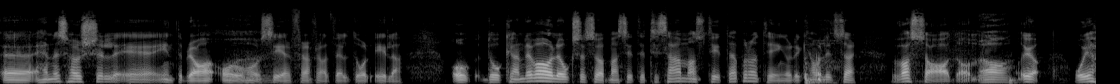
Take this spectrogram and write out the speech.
eh, hennes hörsel är inte bra och hon ser framförallt väldigt dåligt illa. Och Då kan det vara också så att man sitter tillsammans och tittar på någonting och det kan vara lite så här, vad sa de? Ja. Och, jag, och jag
